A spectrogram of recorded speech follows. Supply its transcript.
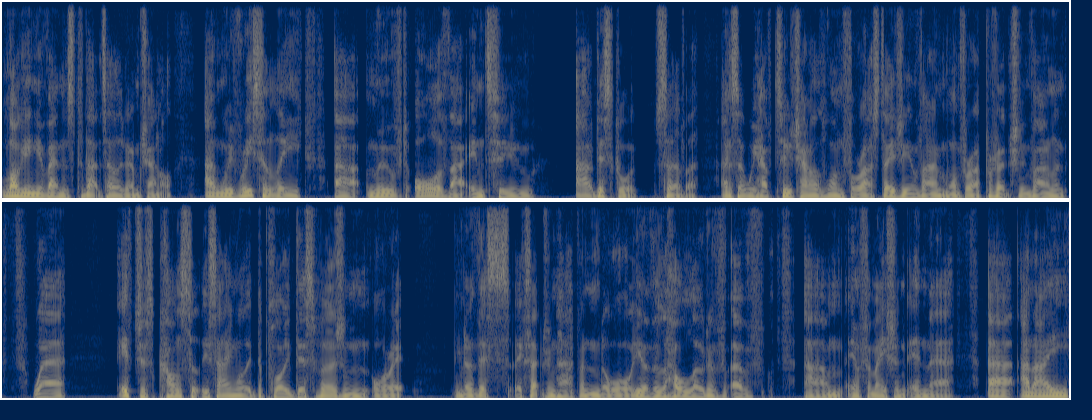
logging events to that Telegram channel. And we've recently uh, moved all of that into our Discord server. And so we have two channels, one for our staging environment, one for our production environment, where it's just constantly saying, well, it deployed this version or it, you know, this exception happened or, you know, there's a whole load of, of um, information in there. Uh, and I,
